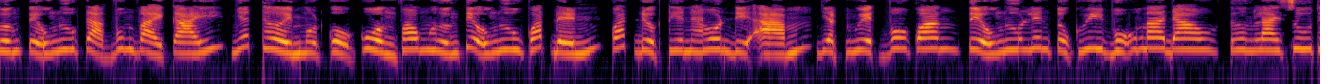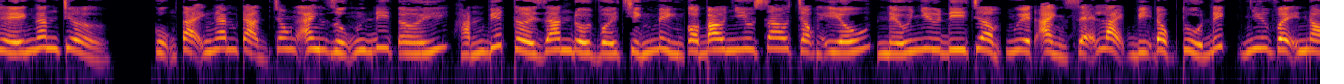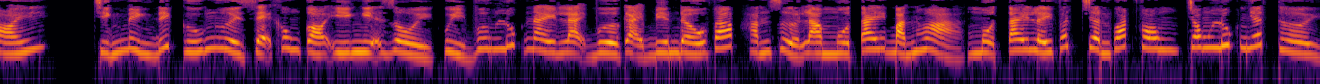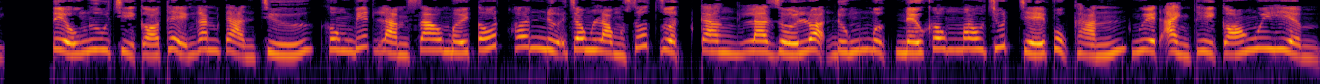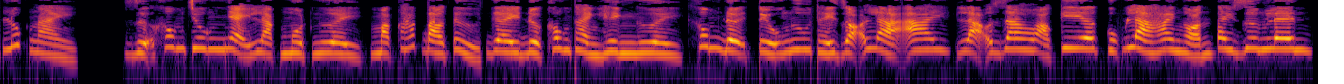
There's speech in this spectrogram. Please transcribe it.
Hướng tiểu ngưu cả vung vài cái, nhất thời một cổ cuồng phong hướng tiểu ngưu quát đến, quát được thiên hôn địa ám, nhật nguyệt vô quang, tiểu ngưu liên tục huy vũ ma đao, tương lai xu thế ngăn trở. Cũng tại ngăn cản trong anh Dũng đi tới, hắn biết thời gian đối với chính mình có bao nhiêu sao trọng yếu, nếu như đi chậm, Nguyệt ảnh sẽ lại bị độc thủ đích, như vậy nói chính mình đích cứu người sẽ không có ý nghĩa rồi. Quỷ vương lúc này lại vừa cải biến đấu pháp, hắn sửa làm một tay bắn hỏa, một tay lấy phất trần quát phong, trong lúc nhất thời. Tiểu ngưu chỉ có thể ngăn cản chứ, không biết làm sao mới tốt, hơn nữa trong lòng sốt ruột, càng là rối loạn đúng mực, nếu không mau chút chế phục hắn, Nguyệt ảnh thì có nguy hiểm, lúc này. Giữa không trung nhảy lạc một người, mặc hắc bào tử, gầy được không thành hình người, không đợi tiểu ngưu thấy rõ là ai, lão gia hỏa kia cũng là hai ngón tay dương lên.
